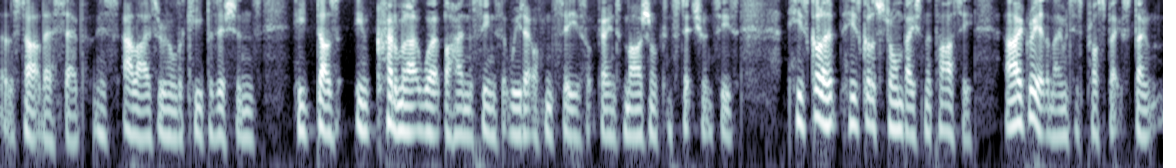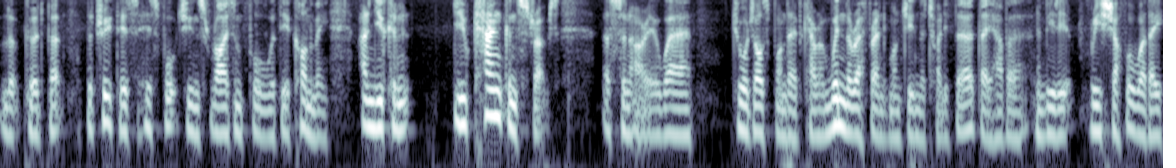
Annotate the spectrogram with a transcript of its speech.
at the start there, Seb. His allies are in all the key positions. He does incredible amount of work behind the scenes that we don't often see, sort of going to marginal constituencies. He's got a he's got a strong base in the party. I agree at the moment his prospects don't look good, but the truth is his fortunes rise and fall with the economy, and you can you can construct a scenario where George Osborne, David Cameron win the referendum on June the 23rd. They have a, an immediate reshuffle where they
